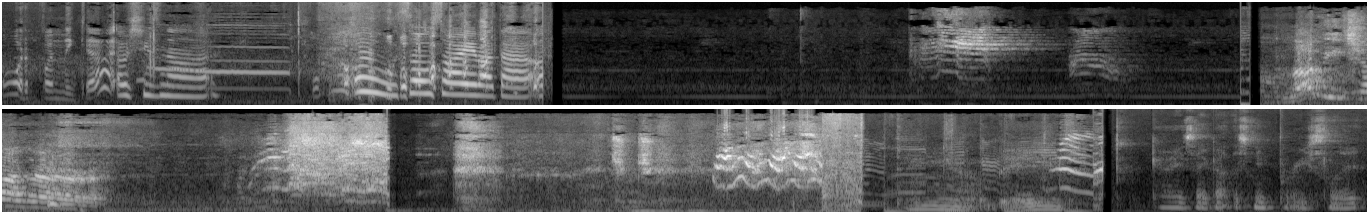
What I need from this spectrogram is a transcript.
What a funny cat. Oh, she's not. Oh, so sorry about that. Love each other. bracelet.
